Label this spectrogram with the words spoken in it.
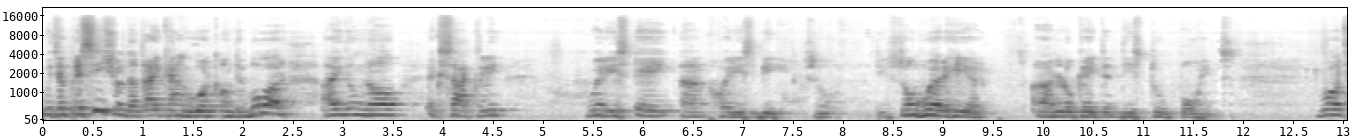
with the precision that I can work on the board, I don't know exactly where is A and where is B. So somewhere here are located these two points. But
